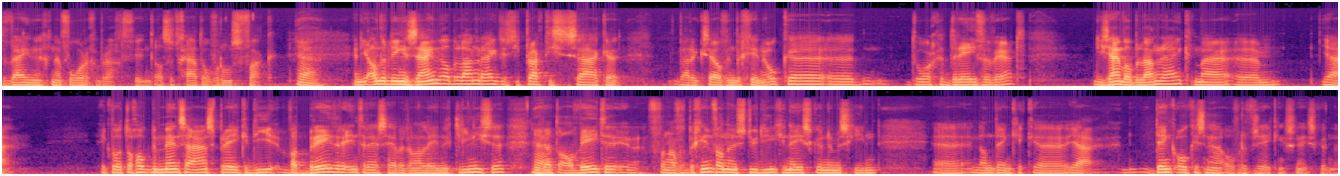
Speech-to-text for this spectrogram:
te weinig naar voren gebracht vind als het gaat over ons vak. Ja. En die andere dingen zijn wel belangrijk, dus die praktische zaken waar ik zelf in het begin ook uh, uh, door gedreven werd, die zijn wel belangrijk, maar um, ja, ik wil toch ook de mensen aanspreken die wat bredere interesse hebben dan alleen het klinische, die dat al weten eh, vanaf het begin van hun studie geneeskunde misschien. Uh, en dan denk ik, ja, denk ook eens na over de verzekeringsgeneeskunde.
